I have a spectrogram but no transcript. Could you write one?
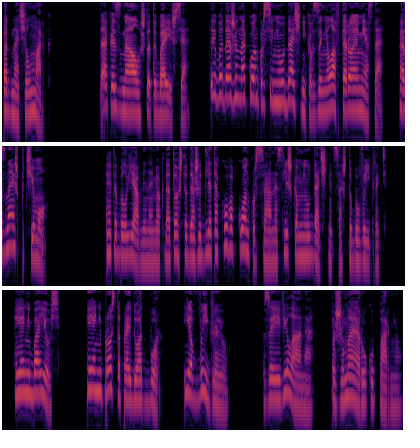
подначил Марк. «Так и знал, что ты боишься. Ты бы даже на конкурсе неудачников заняла второе место. А знаешь почему?» Это был явный намек на то, что даже для такого конкурса она слишком неудачница, чтобы выиграть. «Я не боюсь. Я не просто пройду отбор. Я выиграю», — заявила она, пожимая руку парню.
